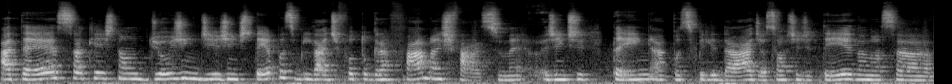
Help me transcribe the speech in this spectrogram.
até essa questão de hoje em dia a gente ter a possibilidade de fotografar mais fácil, né? A gente tem a possibilidade, a sorte de ter na nossa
